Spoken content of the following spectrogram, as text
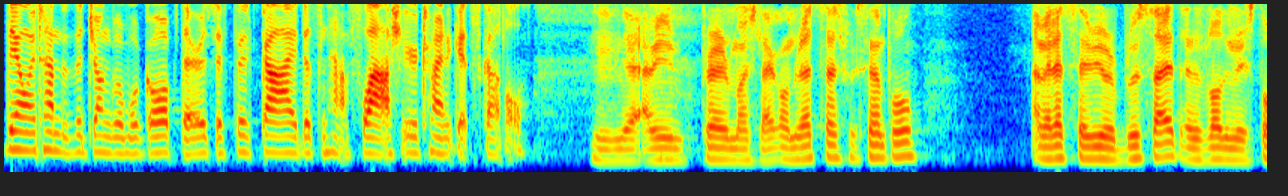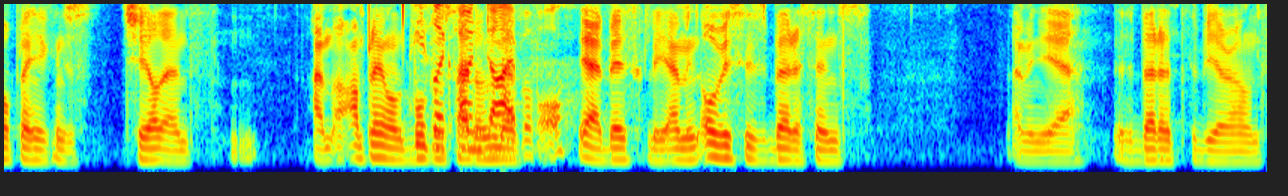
the only time that the jungler will go up there is if the guy doesn't have flash or you're trying to get scuttle. Mm, yeah, I mean, pretty much like on red side, for example. I mean, let's say we were blue side and Vladimir's top lane, he can just chill and I'm, I'm playing on bottom He's like side of the map. Yeah, basically. I mean, obviously it's better since, I mean, yeah, it's better to be around.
